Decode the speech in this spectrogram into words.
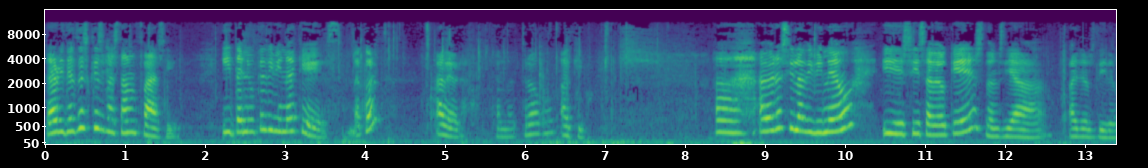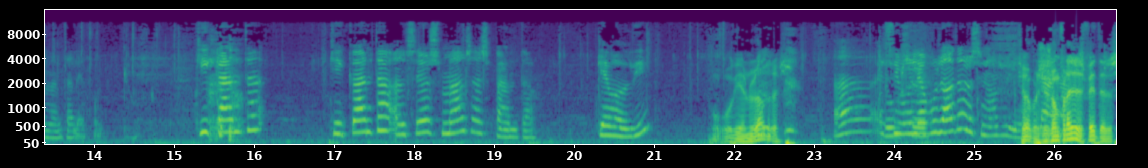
La veritat és que és bastant fàcil. I teniu que adivinar què és, d'acord? A veure, que la trobo aquí. Uh, a veure si l'adivineu i si sabeu què és, doncs ja ara us direm el telèfon. Qui canta, qui canta els seus mals espanta. Què vol dir? ho, ho diem nosaltres Ah, No si voleu vosaltres o si no us ho diré. això, però això són frases fetes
